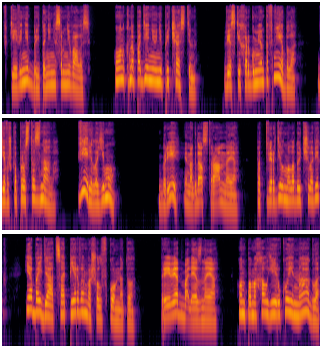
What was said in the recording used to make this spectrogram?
В Кевине Британи не сомневалась. Он к нападению не причастен. Веских аргументов не было. Девушка просто знала. Верила ему. «Бри иногда странная», — подтвердил молодой человек и, обойдя отца, первым вошел в комнату. «Привет, болезная». Он помахал ей рукой и нагло,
